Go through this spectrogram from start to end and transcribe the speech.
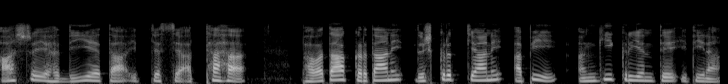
आश्रयः दीयेत इत्यस्य अर्थः भवता कृतानि दुष्कृत्यानि अपि अङ्गीक्रियन्ते इति न।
